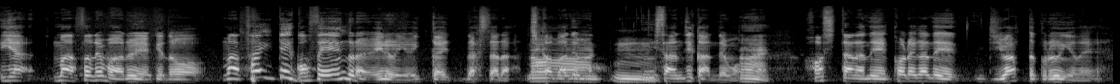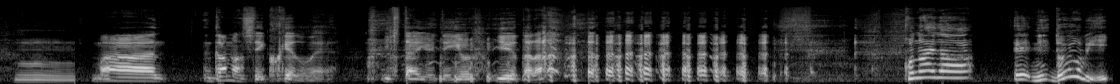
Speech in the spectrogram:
いや、まあそれもあるんやけど、まあ最低5000円ぐらいはいるんよ。一回出したら。近場でも。あーうん2、3時間でも。はい。そしたらね、これがね、じわっとくるんよね。うん。まあ、我慢していくけどね。行きたい言うて言う、言うたら。この間、え、に、土曜日？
